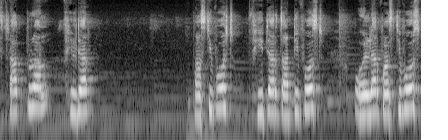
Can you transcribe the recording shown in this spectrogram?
স্ট্রাকচারাল ফিল্টার পাঁচটি পোস্ট ফিটার চারটি পোস্ট ওয়েল্ডার পাঁচটি পোস্ট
